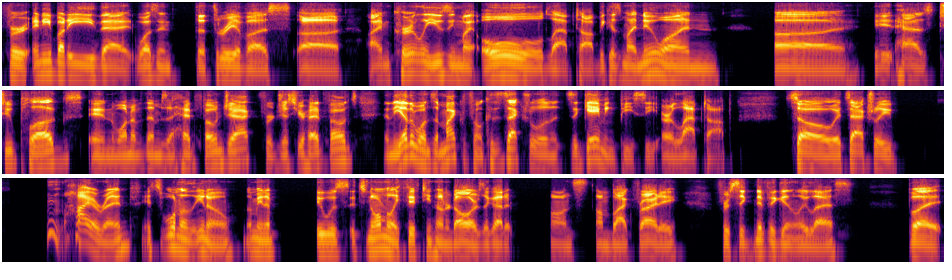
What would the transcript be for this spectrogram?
for anybody that wasn't the three of us, uh, I'm currently using my old laptop because my new one, uh, it has two plugs, and one of them's a headphone jack for just your headphones, and the other one's a microphone because it's actual. It's a gaming PC or laptop, so it's actually higher end. It's one of the- you know, I mean, it, it was it's normally fifteen hundred dollars. I got it on on Black Friday for significantly less. But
